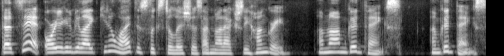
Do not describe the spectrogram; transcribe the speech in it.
That's it. Or you're going to be like, you know what? This looks delicious. I'm not actually hungry. I'm not, I'm good. Thanks. I'm good, thanks.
